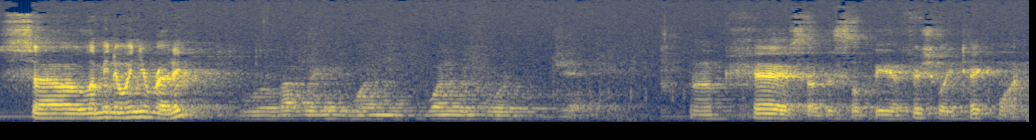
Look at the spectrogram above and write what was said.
So let me know when you're ready. We're about ready, one, one before J. Okay, so this will be officially take one.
